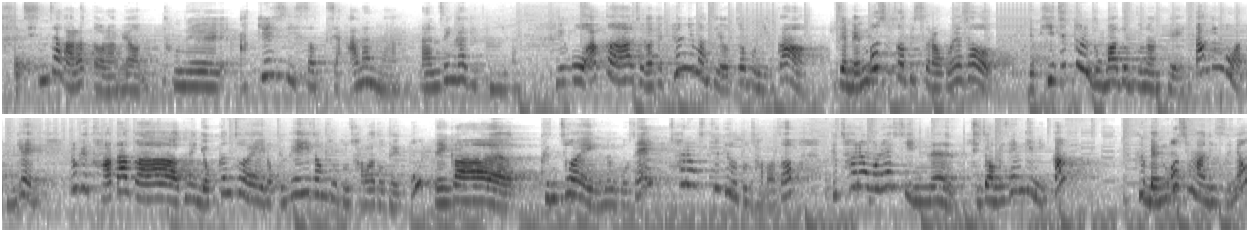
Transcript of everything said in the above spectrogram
진작 알았더라면 돈을 아낄 수 있었지 않았나 라는 생각이 듭니다. 그리고 아까 제가 대표님한테 여쭤보니까 이제 멤버십 서비스라고 해서 디지털 노마드 분한테 딱인 것 같은 게 이렇게 가다가 그냥 역 근처에 이렇게 회의 장소도 잡아도 되고 내가 근처에 있는 곳에 촬영 스튜디오도 잡아서 이렇게 촬영을 할 수 있는 지점이 생기니까 그 멤버십만 있으면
